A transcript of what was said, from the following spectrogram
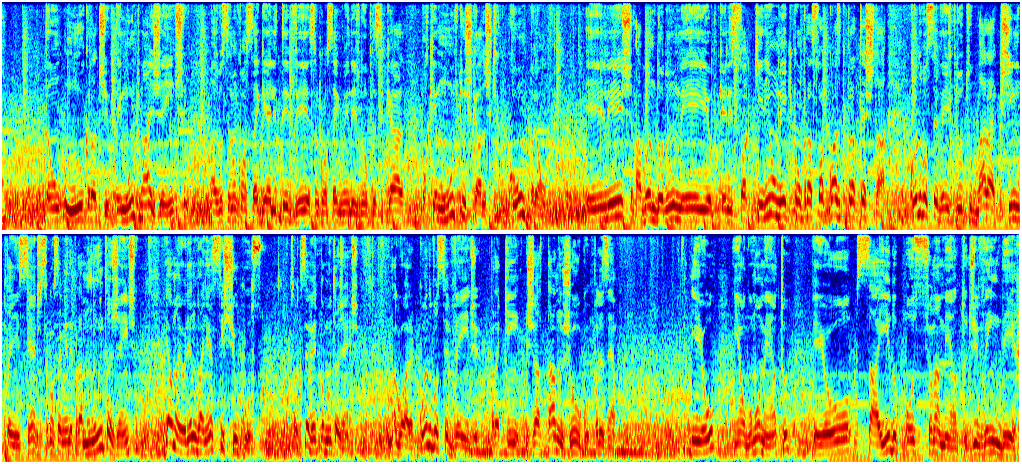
tão lucrativo. Tem muito mais gente, mas você não consegue LTV, você não consegue vender de novo para esse cara, porque muitos dos caras que compram, eles abandonam no meio, porque eles só queriam meio que comprar só quase que para testar. Quando você vende produto baratinho para iniciante, você consegue vender para muita gente e a maioria não vai nem assistir o curso. Só que você vende para muita gente. Agora, quando você vende para quem já está no jogo, por exemplo, eu, em algum momento, eu saí do posicionamento de vender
